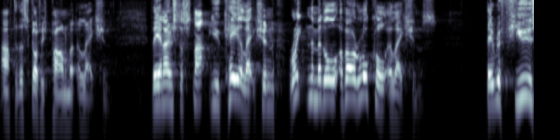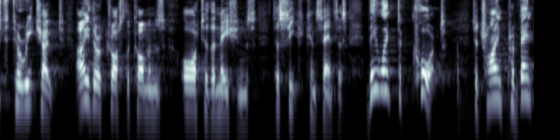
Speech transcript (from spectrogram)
after the Scottish Parliament election. They announced a snap UK election right in the middle of our local elections. They refused to reach out, either across the Commons or to the nations, to seek consensus. They went to court to try and prevent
